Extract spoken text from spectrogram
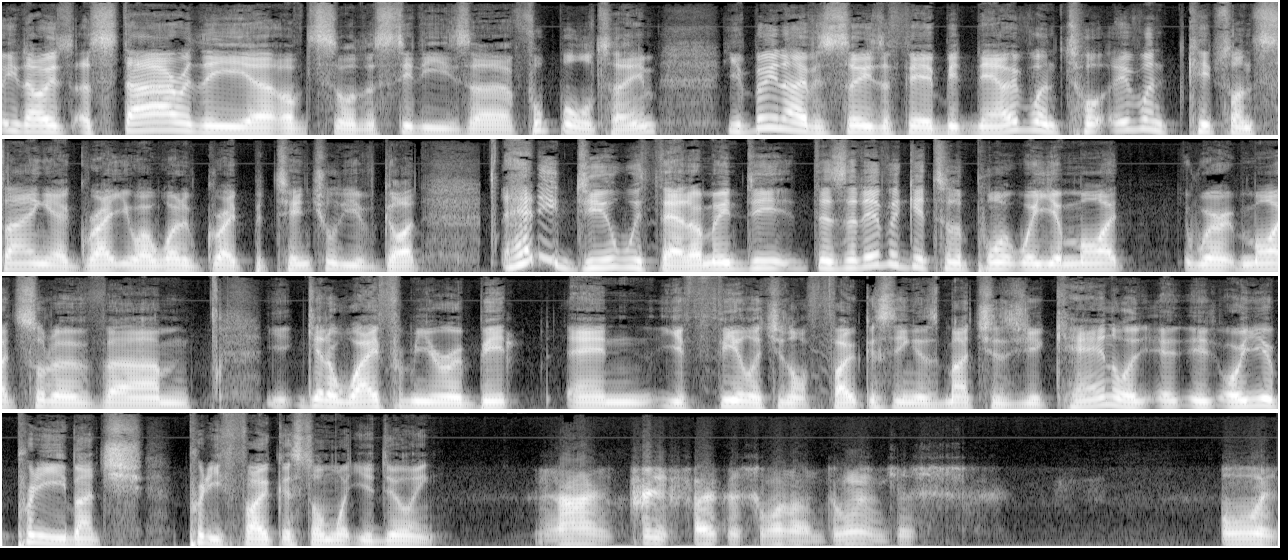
you know, as a star of the uh, of sort of the city's uh, football team. You've been overseas a fair bit now. Everyone ta- everyone keeps on saying how great you are, what a great potential you've got. How do you deal with that? I mean, do you, does it ever get to the point where you might where it might sort of um, get away from you a bit? And you feel that you're not focusing as much as you can, or or you're pretty much pretty focused on what you're doing. No, pretty focused on what I'm doing. Just always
